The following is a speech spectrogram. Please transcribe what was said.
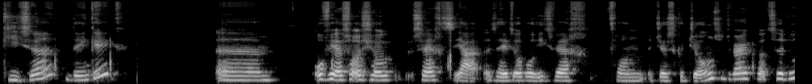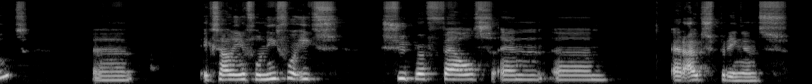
kiezen, denk ik. Um, of ja, zoals je ook zegt, ja, het heeft ook wel iets weg van Jessica Jones, het werk wat ze doet. Um, ik zou in ieder geval niet voor iets super fels en eruit springends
